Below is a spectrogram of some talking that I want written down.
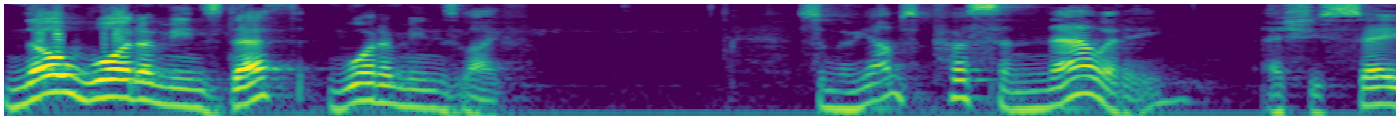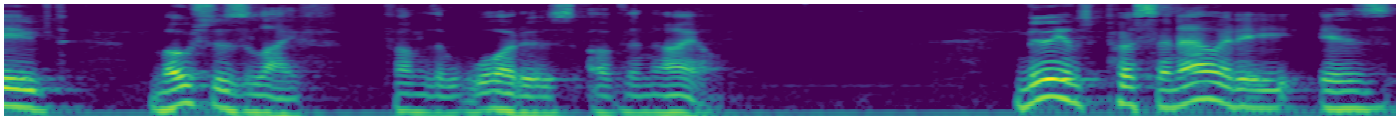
No water means death, water means life. So Miriam's personality, as she saved Moshe's life from the waters of the Nile, Miriam's personality is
